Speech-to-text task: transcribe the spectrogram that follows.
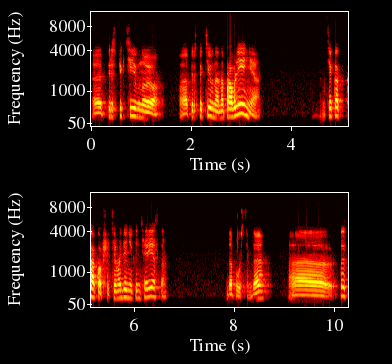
э, перспективную, э, перспективное направление. Тебе как, как вообще, тема денег интересна? Допустим, да? то есть,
